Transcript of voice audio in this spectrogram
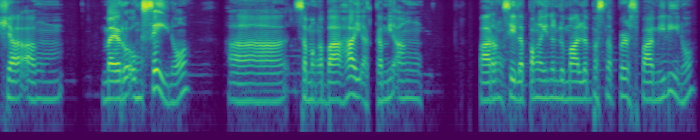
siya ang mayroong say, no? Ah, sa mga bahay at kami ang parang sila pa ngayon ang lumalabas na first family, no?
